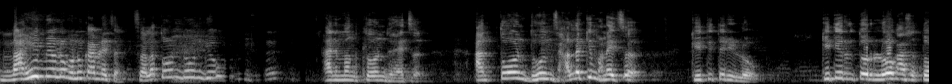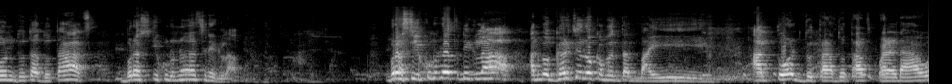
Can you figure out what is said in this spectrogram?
नाही मेलो म्हणून काय म्हणायचं? चला तोंड धुवून घेऊ. आणि मग तोंड धुवायचं. आणि तोंड धुवून झालं की म्हणायचं कितीतरी लोक किती तर लोक असं तोंड धुता धुताच ब्रश इकडूनच निघला. ब्रश इकडूनच निघला. आणि मग घरचे लोक म्हणतात बाई आणि तोंड धुता धुताच पडडाव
